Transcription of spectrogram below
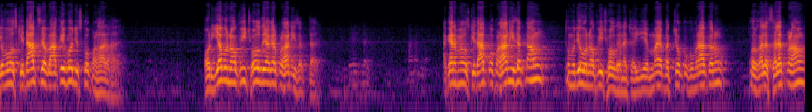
कि वो उस किताब से वाकिफ हो जिसको पढ़ा रहा है। और यह वो नौकरी छोड़ दे अगर पढ़ा नहीं सकता है। अगर मैं उस किताब को पढ़ा नहीं सकता हूँ तो मुझे वो नौकरी छोड़ देना चाहिए। मैं बच्चों को गुमराह करूँ और गलत सलत पढ़ाऊँ,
